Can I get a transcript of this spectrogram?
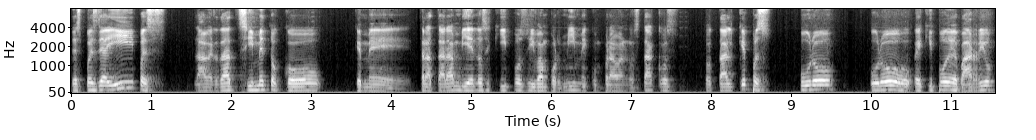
Después de ahí, pues la verdad sí me tocó que me trataran bien los equipos, iban por mí, me compraban los tacos. Total que pues puro, puro equipo de barrio.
